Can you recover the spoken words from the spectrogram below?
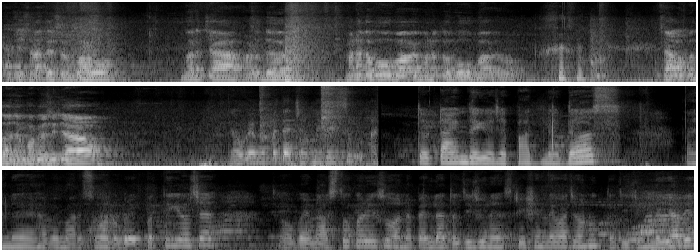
પછી સાથે સંભાળો મરચા હળદર. મને તો બહુ ભાવે મને તો બહુ ભાવે હો. ચાલો બધા જમવા બેસી જાઓ. તો હવે અમે બધા જમી લઈશું. તો ટાઈમ થઈ ગયો છે પાંચ ને દસ. અને હવે મારે સુવાનો બ્રેક પતી ગયો છે. તો હવે નાસ્તો કરીશું અને પહેલાં તો જીજુને સ્ટેશન લેવા જવાનું તો જીજુને લઈ આવીએ.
